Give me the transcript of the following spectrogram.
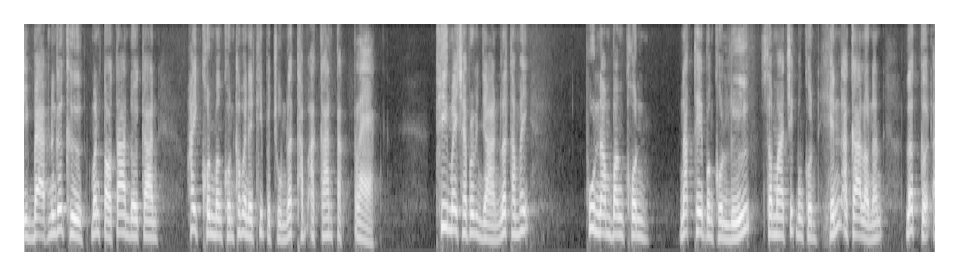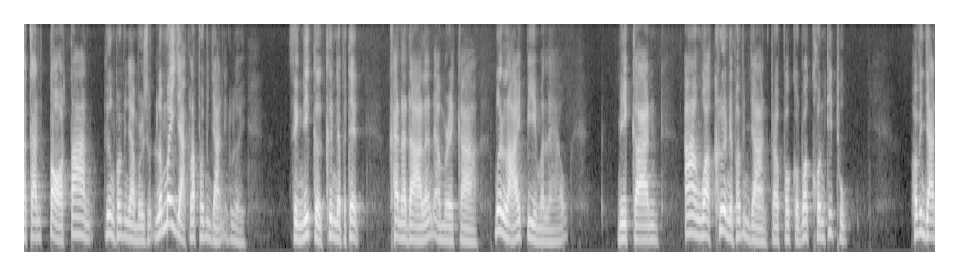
อีกแบบหนึ่งก็คือมันต่อต้านโดยการให้คนบางคนเข้ามาในที่ประชุม และทำอาการแปลกๆที่ไม่ใช่พระวิญญาณ และทำให้ผู้นำบางคนนักเทศบางคนหรือสมาชิกบางคนเห็นอาการเหล่านั้น แล้วเกิดอาการต่อต้านเรื่องพระวิญญาณบริสุทธิ์และไม่อยากรับพระวิญญาณอีกเลย สิ่งนี้เกิดขึ้นในประเทศแคนาดาและอเมริกาเมื่อหลายปีมาแล้ว มีการอ้างว่าเคลื่อนในพระวิญญาณแต่ปรากฏว่าคนที่ถูก พระวิญญาณ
